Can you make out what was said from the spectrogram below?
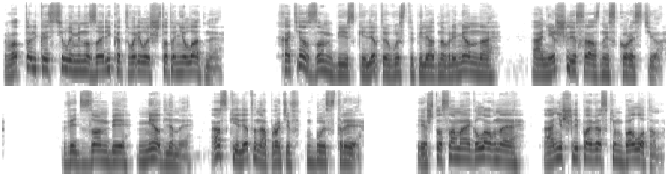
Вот только с силами Назарика творилось что-то неладное. Хотя зомби и скелеты выступили одновременно, они шли с разной скоростью. Ведь зомби медленны, а скелеты, напротив, быстры. И что самое главное, они шли по вязким болотам.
